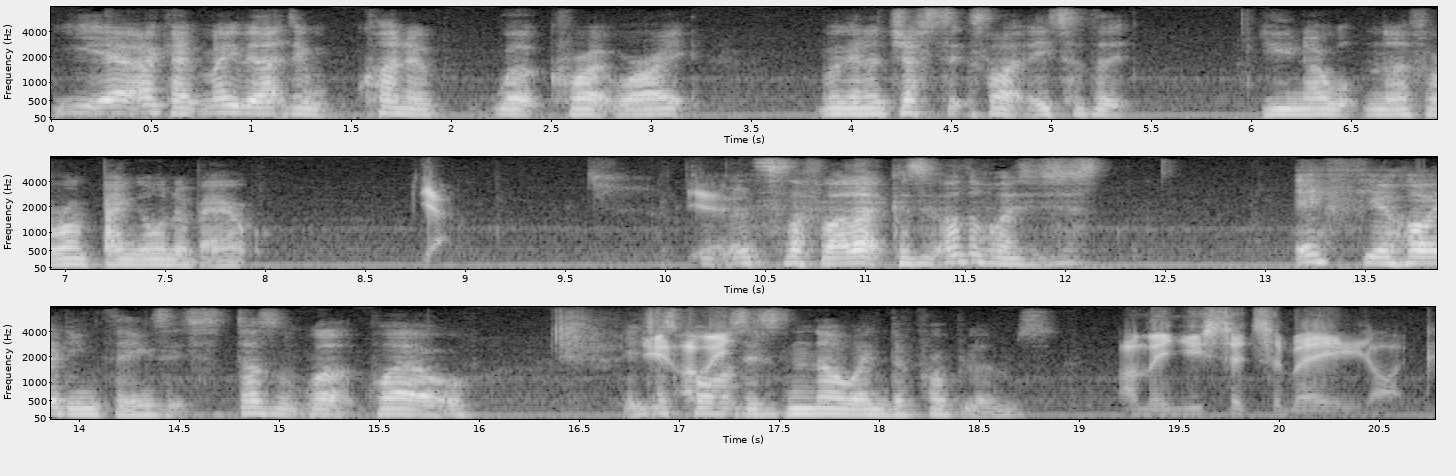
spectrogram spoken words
yeah, okay, maybe that didn't kind of work quite right. We're going to adjust it slightly so that you know what earth we're on bang on about Yeah, Yeah. and stuff like that. Because otherwise, it's just if you're hiding things, it just doesn't work well. It Yeah, just mean- causes no end of problems. I mean, you said to me like,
